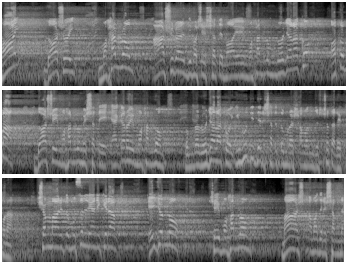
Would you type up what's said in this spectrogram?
হয় দশই মহারম, আশুরার দিবসের সাথে নয়, মহারম রোজা রাখো। অথবা দশই মহারমের সাথে এগারোই মহারম তোমরা রোজা রাখো, ইহুদিদের সাথে তোমরা সামঞ্জস্যতা রেখো না। সম্মানিত মুসল্লিয়ানি কিরাম, এই জন্য সেই মহারম মাস আমাদের সামনে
